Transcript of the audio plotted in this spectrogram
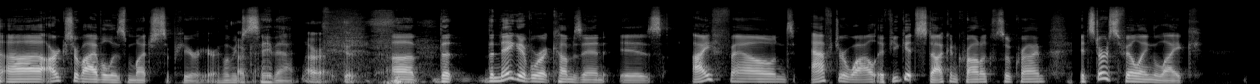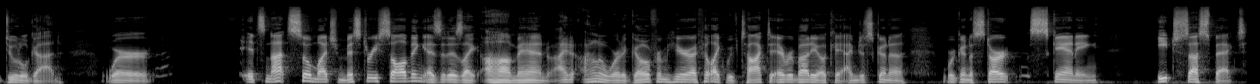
Uh, Ark Survival is much superior. Let me just say that. All right, good. Uh, the the negative where it comes in is I found after a while, if you get stuck in Chronicles of Crime, it starts feeling like Doodle God, where it's not so much mystery solving as it is like, oh man, I, I don't know where to go from here. I feel like we've talked to everybody. Okay, I'm just gonna we're gonna start scanning each suspect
